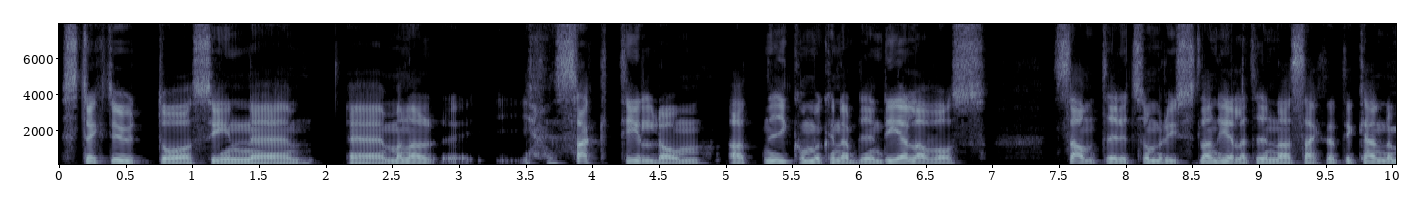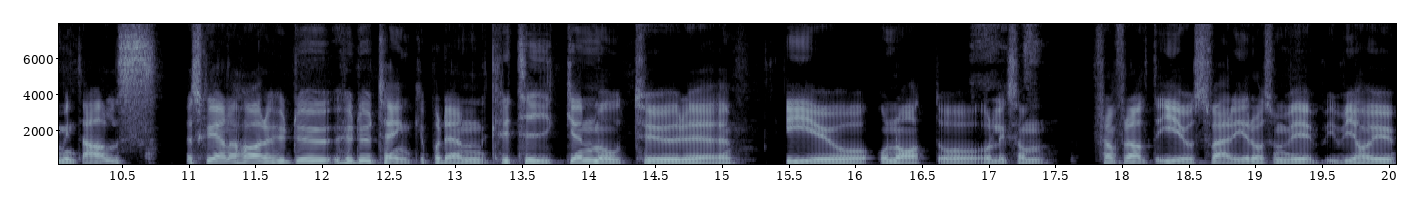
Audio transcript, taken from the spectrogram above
sträckt ut då sin, eh, eh man har eh, sagt till dem att ni kommer kunna bli en del av oss samtidigt som Ryssland hela tiden har sagt att det kan de inte alls. Jag skulle gärna höra hur du, hur du tänker på den kritiken mot hur EU eh, e och, NATO och liksom framförallt EU och Sverige då som vi, vi har ju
